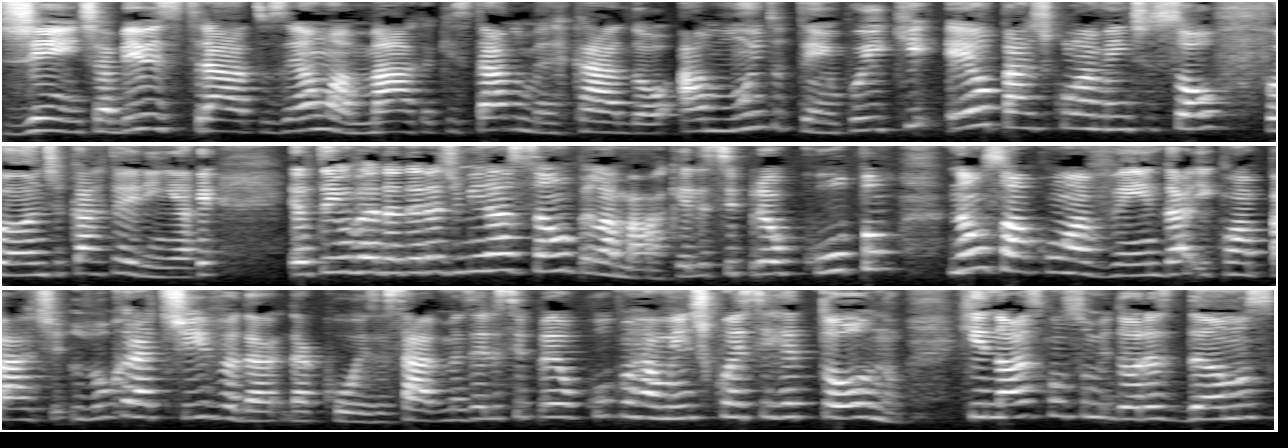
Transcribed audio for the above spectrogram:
Gente, a Biostratos é uma marca que está no mercado ó, há muito tempo e que eu particularmente sou fã de carteirinha. Eu tenho verdadeira admiração pela marca. Eles se preocupam não só com a venda e com a parte lucrativa da, da coisa, sabe? Mas eles se preocupam realmente com esse retorno que nós consumidoras damos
